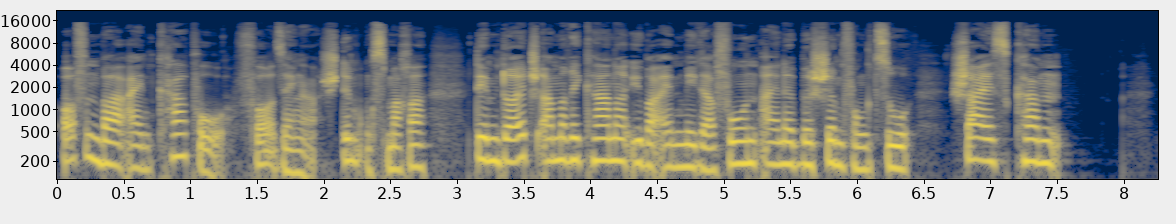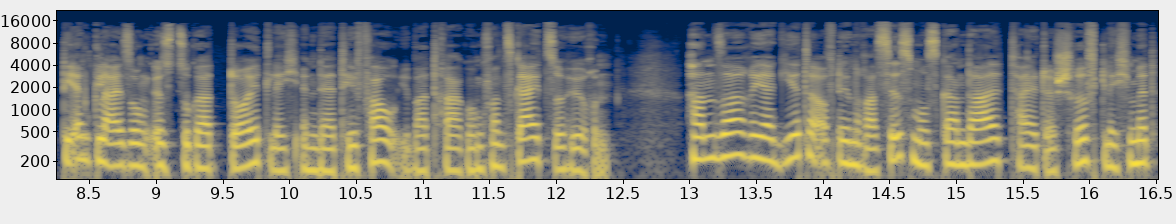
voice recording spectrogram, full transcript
offenbar ein Capo, Vorsänger, Stimmungsmacher, dem Deutsch-Amerikaner über ein Megafon eine Beschimpfung zu. Scheiß kann. Die Entgleisung ist sogar deutlich in der TV-Übertragung von Sky zu hören. Hansa reagierte auf den Rassismusskandal, teilte schriftlich mit,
